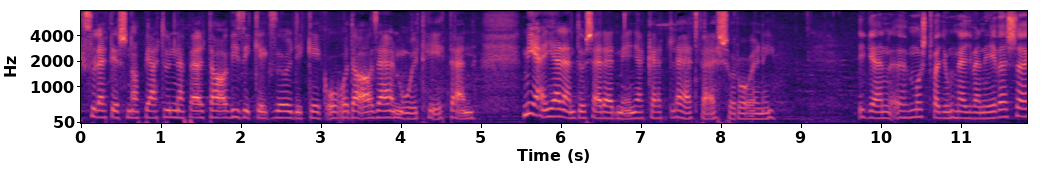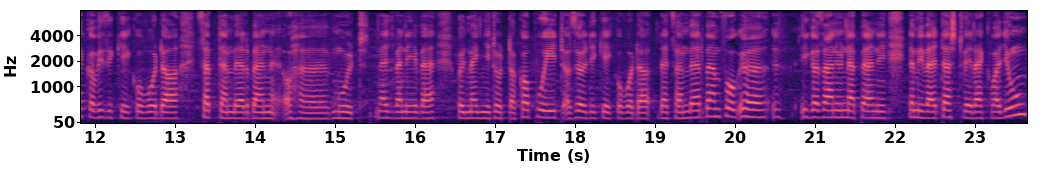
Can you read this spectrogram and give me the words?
születésnapját ünnepelte a Vizikék-Zöldikék óvoda az elmúlt héten. Milyen jelentős eredményeket lehet felsorolni? Igen, most vagyunk 40 évesek, a Vizikék óvoda szeptemberben a múlt 40 éve, hogy megnyitotta kapuit, a Zöldikék óvoda decemberben fog igazán ünnepelni, de mivel testvérek vagyunk,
